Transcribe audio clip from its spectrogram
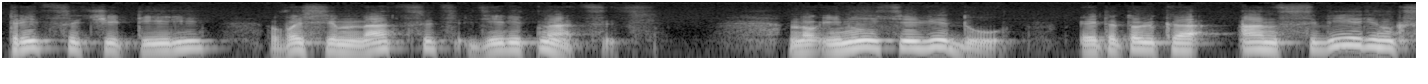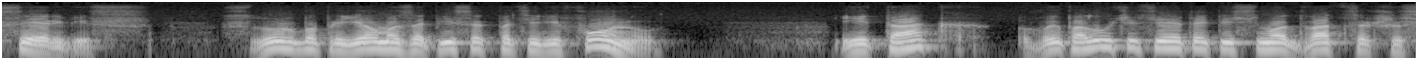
34 18 19. Но имейте в виду, это только ансверинг-сервис, служба приема записок по телефону. Итак, вы получите это письмо 26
